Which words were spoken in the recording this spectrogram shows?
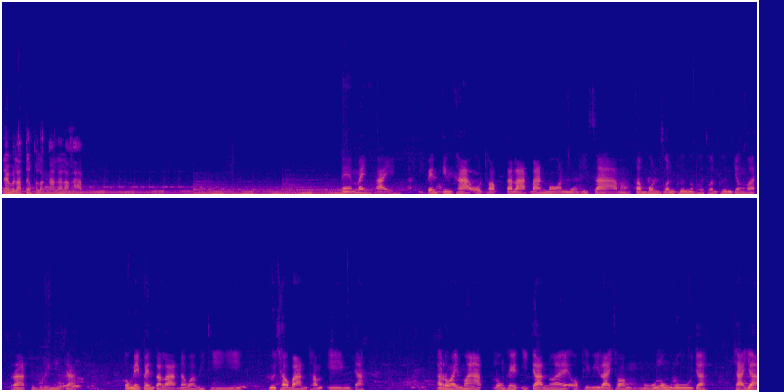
ได้เวลาเติมพลังงานแล้วล่ะครับ แหนมไม้ไผ่เป็นสินค้าโอท็อปตลาดบ้านมอนหมู่ที่สามตำบลสวนพึ่งอำเภอสวนพึ่งจังหวัดราชบุรีจ้ะตรงนี้เป็นตลาดนววิถี คือชาวบ้านทำเองจ้ะ อร่อยมาก ลงเพจอีจันไว้ ออกทีวีหลายช่อง หมูลงรูจ้ะ ฉายา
